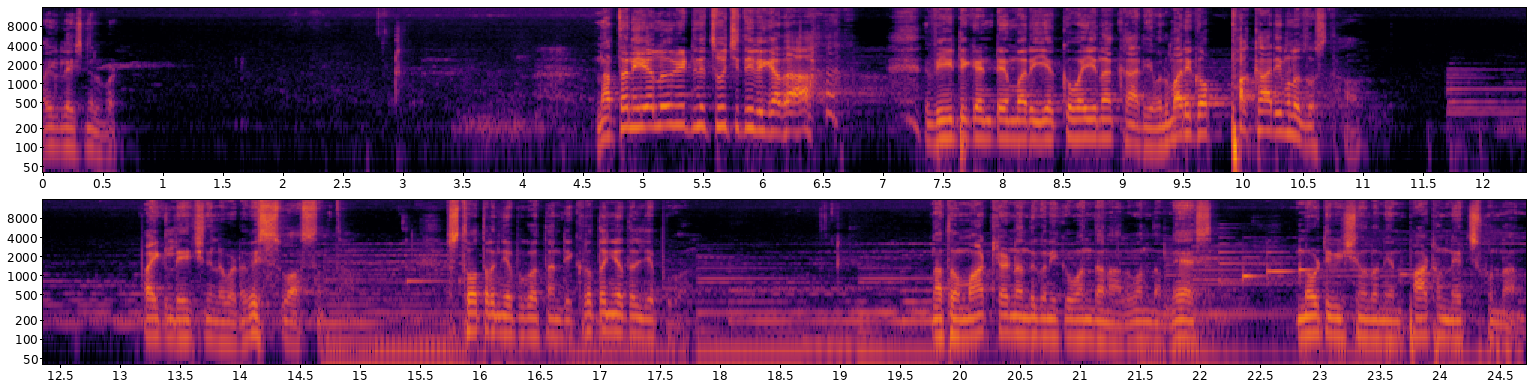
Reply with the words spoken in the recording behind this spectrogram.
పైకి లేచి నిలబడి. నతనీయులు వీటిని చూచితివి కదా. వీటికంటే మరి ఎక్కువైన కార్యములు మరి గొప్ప కార్యములు చూస్తావు. పైకి లేచి నిలబడ విశ్వాసంతో. స్తోత్రం చెప్పుకో తండ్రి కృతజ్ఞతలు చెప్పుకో. నాతో మాట్లాడినందుకు నీకు వందనాలు వందం లేస్ నోటి విషయంలో నేను పాఠం నేర్చుకున్నాను.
